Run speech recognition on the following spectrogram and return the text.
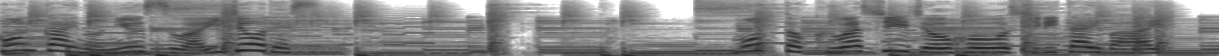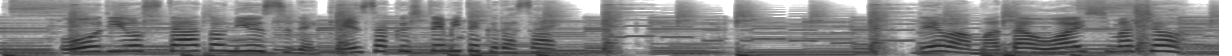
今回のニュースは以上です。もっと詳しい情報を知りたい場合「オーディオスタートニュース」で検索してみてください。ではまたお会いしましょう。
